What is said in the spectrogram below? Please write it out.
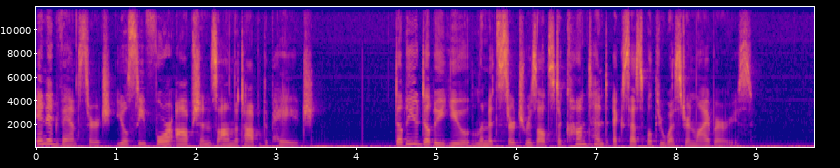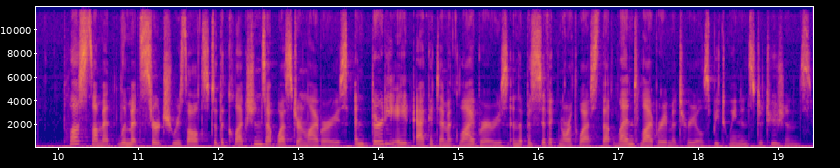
In Advanced Search, you'll see four options on the top of the page. WWU limits search results to content accessible through Western libraries. PLUS Summit limits search results to the collections at Western libraries and 38 academic libraries in the Pacific Northwest that lend library materials between institutions.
